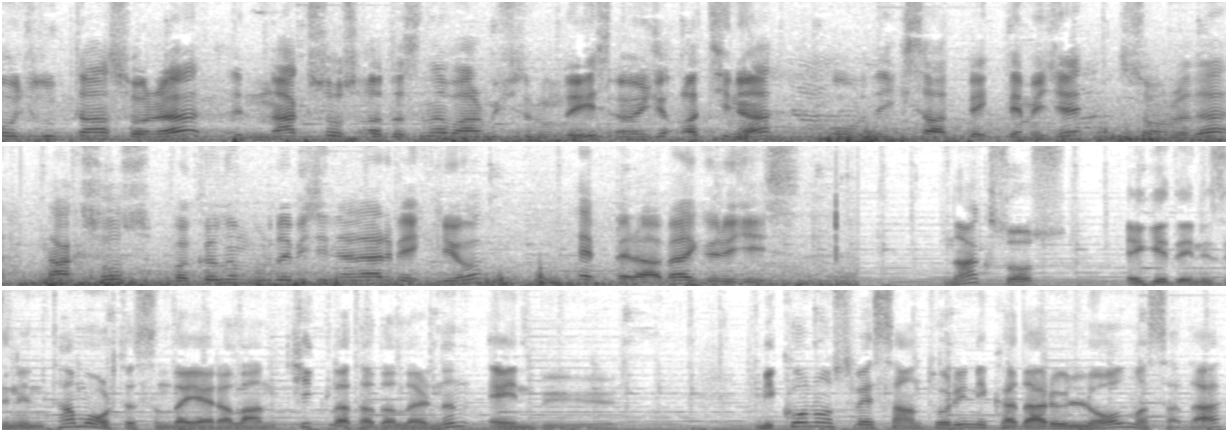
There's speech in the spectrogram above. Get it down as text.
Yolculuktan sonra Naxos adasına varmış durumdayız. Önce Atina, orada 2 saat beklemece. Sonra da Naxos. Bakalım burada bizi neler bekliyor. Hep beraber göreceğiz. Naxos, Ege Denizi'nin tam ortasında yer alan Kiklat adalarının en büyüğü. Mikonos ve Santorini kadar ünlü olmasa da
